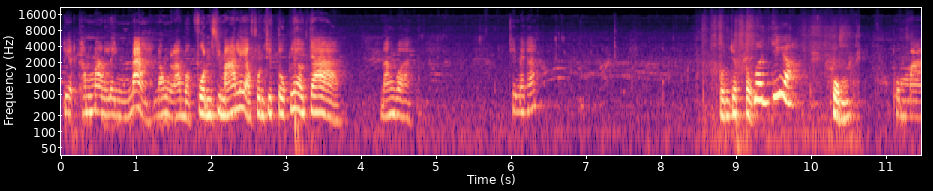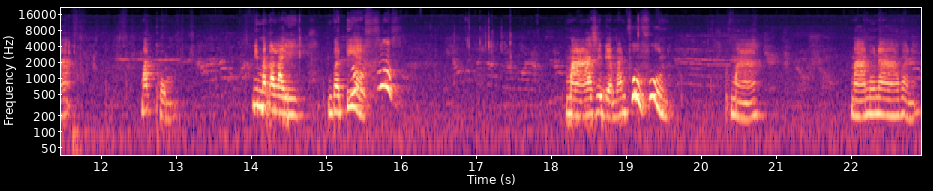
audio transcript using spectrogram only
เดียดคำมาเล็งนะน้องเวลาบอกฝนสิมาแล้วฝนจะตกแล้วจ้านางว่าใช่ไหมคะฝ นจะตก Vad är det? ผม ผมม้า มัดผม นี่มันอะไรบาเตี้ยหมาสิแบบนั้นฟู่ฟู่น่ะหมาหมาโนนาป่ะเนี่ย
